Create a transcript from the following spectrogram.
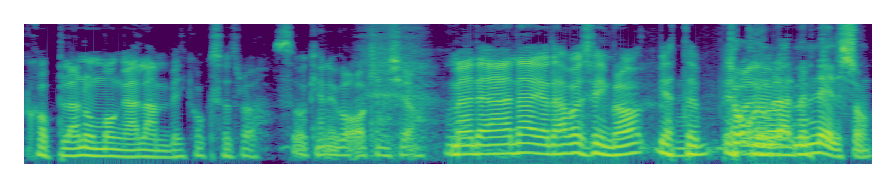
kopplar nog många Lambic också tror jag. Så kan det vara kanske. Ja. Men det, nej, ja, det här var svinbra. Jätte... Torrhumlad med Nelson.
